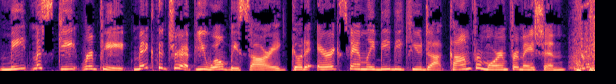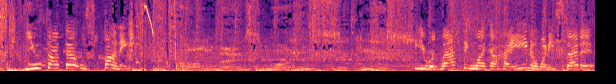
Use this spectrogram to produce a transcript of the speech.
Meet, mesquite, repeat. Make the trip. You won't be sorry. Go to ericsfamilybbq.com for more information. You thought that was funny. Holmberg's morning sickness. You were laughing like a hyena when he said it.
